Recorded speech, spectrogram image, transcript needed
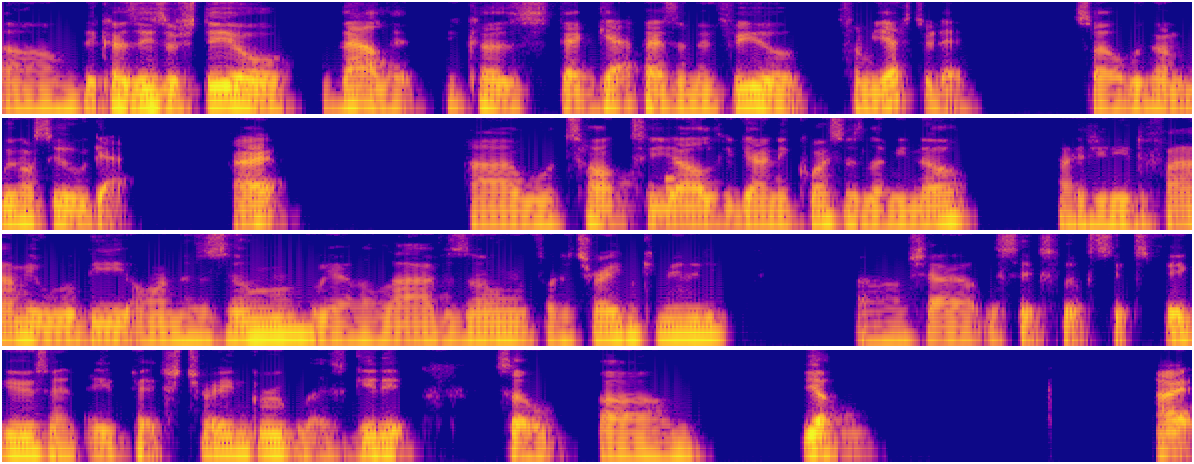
Um, because these are still valid because that gap hasn't been filled from yesterday. So we're gonna we're gonna see what we got. All right. I will talk to y'all if you got any questions. Let me know. Uh, if you need to find me, we'll be on the Zoom. We have a live Zoom for the trading community. Um, shout out to Six Foot Six Figures and Apex Trading Group. Let's get it. So, um. All right.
